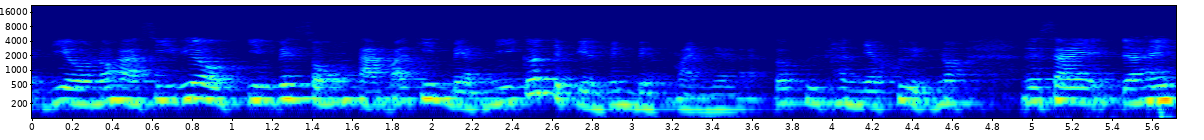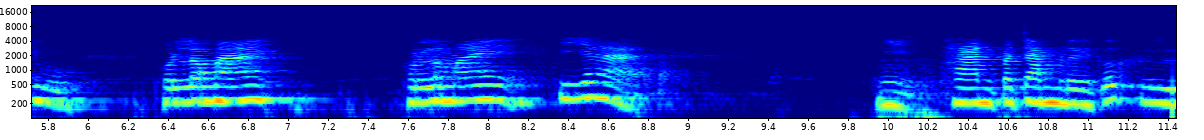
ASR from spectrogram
บเดียวเนาะค่ะซีเรียลกินไปสองสามอาทิตย์แบบนี้ก็จะเปลี่ยนเป็นแบบใหม่เนี่ยแหละก็คือธัญพืชเนาะเออใส่จะให้ดูผลไม้ ผลไม้ที่ย่า นี่ทานประจำเลยก็คือ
